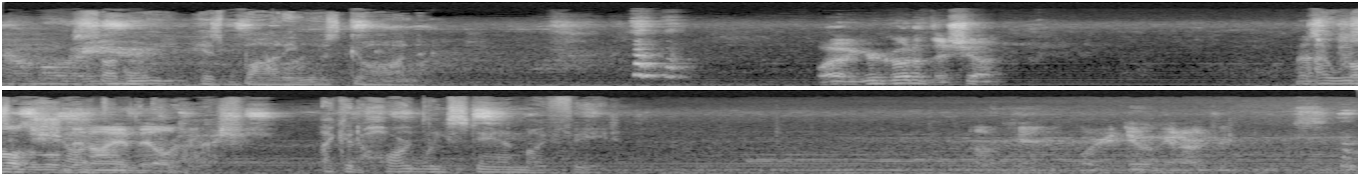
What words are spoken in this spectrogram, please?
I'm here. Suddenly, his body was gone. Well, you're good at this show. That's I was plausible in shock from the deniability. Crash. I could hardly stand my feet. Okay. Well, you're doing it, aren't you?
